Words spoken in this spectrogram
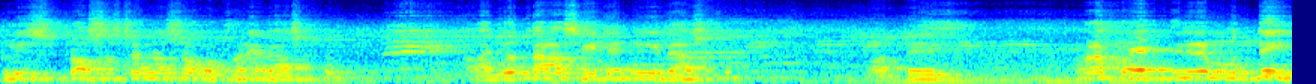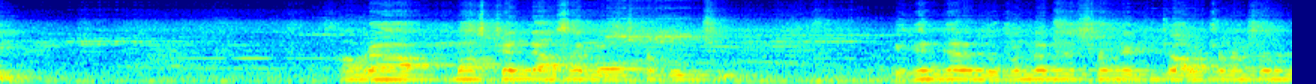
পুলিশ প্রশাসনও সব ওখানে ব্যস্ত। আজও তারা সেইটা নিয়ে ব্যস্ত। অতএব আমরা কয়েকদিনের মধ্যেই আমরা বাস স্ট্যান্ডে আসার ব্যবস্থা করছি। এখানকার দোকানদারদের সঙ্গে কিছু আলোচনা করব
